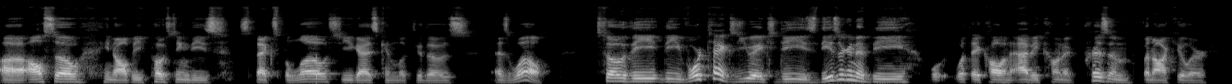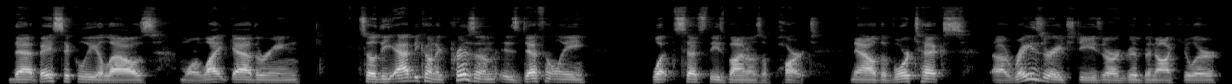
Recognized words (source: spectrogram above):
Uh, also, you know, I'll be posting these specs below so you guys can look through those as well. So the, the Vortex UHDs, these are going to be what they call an Abbe Koenig prism binocular that basically allows more light gathering. So the Abbe Koenig prism is definitely what sets these binos apart. Now the Vortex uh, Razor HDs are a good binocular.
